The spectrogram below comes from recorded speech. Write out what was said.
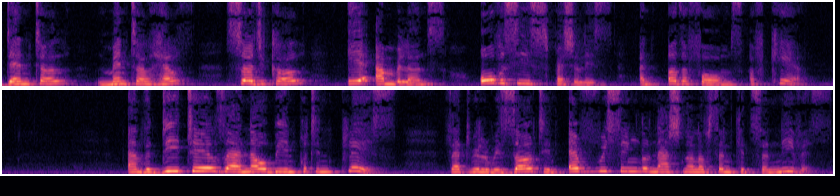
dental, mental health, surgical, air ambulance, overseas specialists, and other forms of care. And the details are now being put in place that will result in every single national of St. Kitts and Nevis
